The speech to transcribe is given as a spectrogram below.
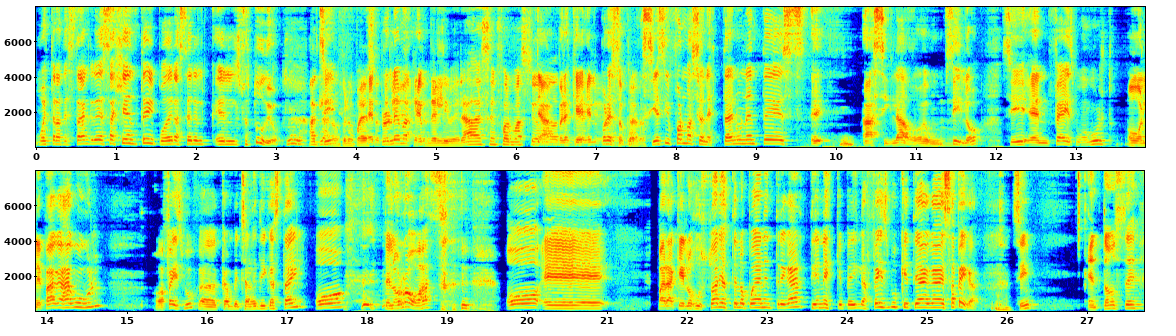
muestras de sangre de esa gente y poder hacer el, el- su estudio. Ah, claro, ¿Sí? pero para eso el problema que es- tener liberada esa información. ya, pero es que el- por eso, claro. si esa información está en un ente eh, asilado, en un silo, ¿sí? en Facebook o Google, o le pagas a Google o a Facebook, a Cambridge Analytica Style, o te lo robas, o eh, para que los usuarios te lo puedan entregar, tienes que pedirle a Facebook que te haga esa pega. ¿Sí? Entonces,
